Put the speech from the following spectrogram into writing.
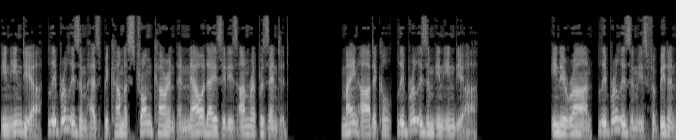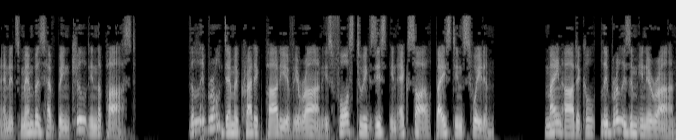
In India, liberalism has become a strong current and nowadays it is unrepresented. Main article, Liberalism in India In Iran, liberalism is forbidden and its members have been killed in the past. The Liberal Democratic Party of Iran is forced to exist in exile based in Sweden. Main article, Liberalism in Iran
